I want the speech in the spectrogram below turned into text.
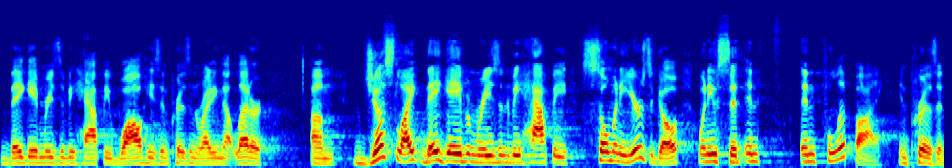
they gave him reason to be happy while he's in prison writing that letter. Um, just like they gave him reason to be happy so many years ago when he was sitting in, in Philippi in prison,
